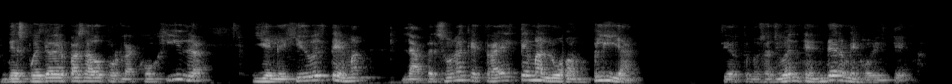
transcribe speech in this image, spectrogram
después de haber pasado por la acogida y elegido el tema, la persona que trae el tema lo amplía, ¿cierto? Nos ayuda a entender mejor el tema.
